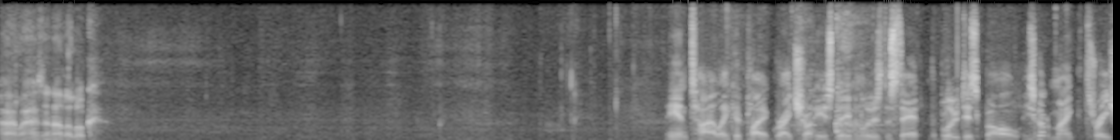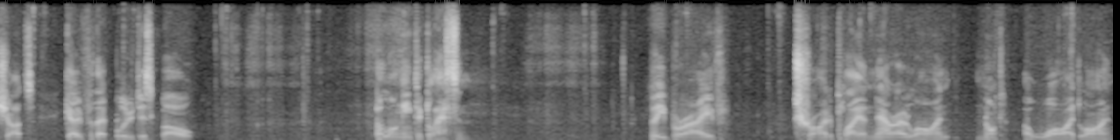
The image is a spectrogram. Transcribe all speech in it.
Taylor has another look. Ian Taylor, he could play a great shot here, Steve, and lose the set. The blue disc bowl, he's got to make three shots. Go for that blue disc bowl belonging to Glasson. Be brave. Try to play a narrow line, not a wide line.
